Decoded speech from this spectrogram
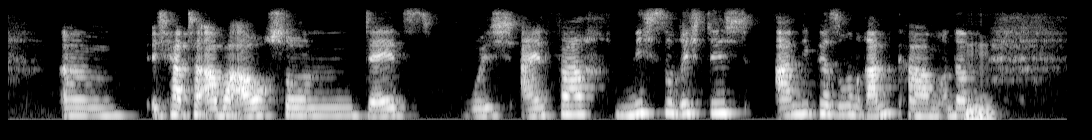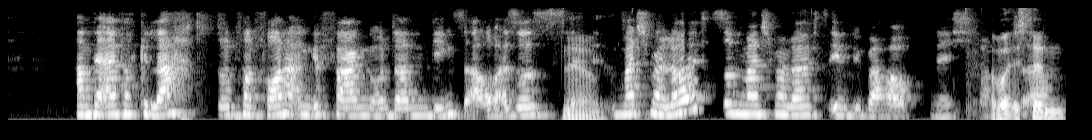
ähm, ich hatte aber auch schon Dates, wo ich einfach nicht so richtig an die Person rankam und dann mhm haben wir einfach gelacht und von vorne angefangen und dann ging es auch. Also es, ja. manchmal läuft es und manchmal läuft es eben überhaupt nicht. Und, Aber ist denn, ähm,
